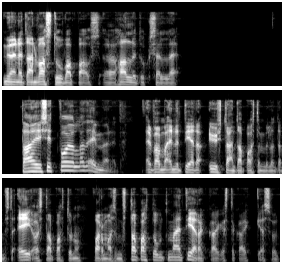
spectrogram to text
myönnetään vastuuvapaus hallitukselle. Tai sitten voi olla, että ei myönnetä. En varmaan en nyt tiedä yhtään tapausta, milloin tämmöistä ei olisi tapahtunut. Varmaan semmoista tapahtuu, mutta mä en tiedä kaikesta kaikkea. Se on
